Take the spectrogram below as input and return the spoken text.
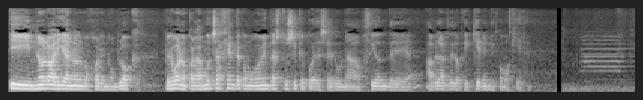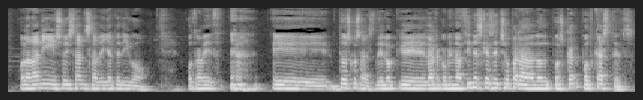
Y no lo harían a lo mejor en un blog. Pero bueno, para mucha gente, como comentas tú, sí que puede ser una opción de hablar de lo que quieren y cómo quieren. Hola Dani, soy Sansa de Ya Te Digo. Otra vez, eh, dos cosas. De lo que las recomendaciones que has hecho para los podcasters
